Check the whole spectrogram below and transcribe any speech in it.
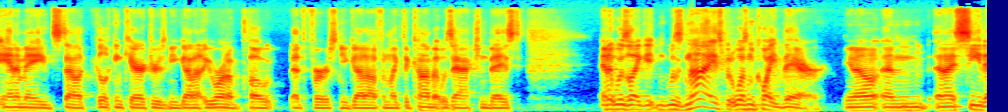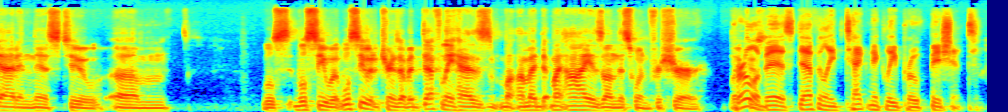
anime style looking characters, and you got you were on a boat at first, and you got off, and like the combat was action based, and it was like it was nice, but it wasn't quite there, you know. And and I see that in this too. Um, we'll we'll see what we'll see what it turns out. But it definitely has my my, my eye is on this one for sure. Like, Pearl just- Abyss definitely technically proficient.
